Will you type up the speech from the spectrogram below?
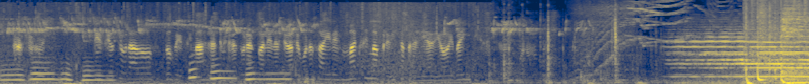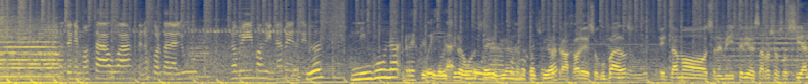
18 grados, dos décimas, la temperatura actual en la ciudad de Buenos Aires, máxima prevista para el día de hoy, 26 grados. No tenemos agua, se nos corta la luz, no vivimos dignamente. La ninguna respuesta. Que los vecinos de Buenos Aires vivan en una mejor ciudad. Trabajadores desocupados. Estamos en el Ministerio de Desarrollo Social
